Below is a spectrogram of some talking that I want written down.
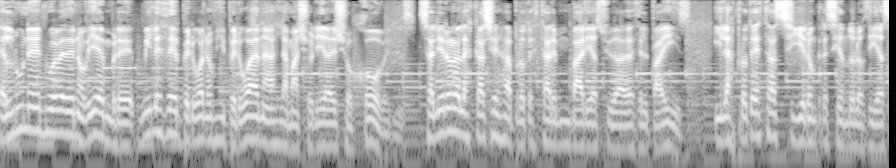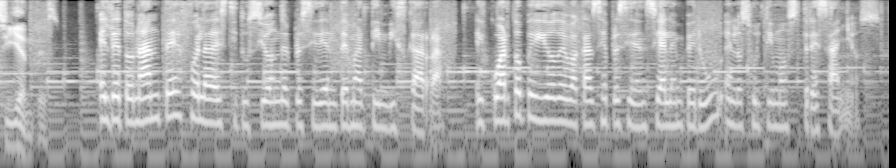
El lunes 9 de noviembre, miles de peruanos y peruanas, la mayoría de ellos jóvenes, salieron a las calles a protestar en varias ciudades del país, y las protestas siguieron creciendo los días siguientes. El detonante fue la destitución del presidente Martín Vizcarra, el cuarto pedido de vacancia presidencial en Perú en los últimos tres años.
